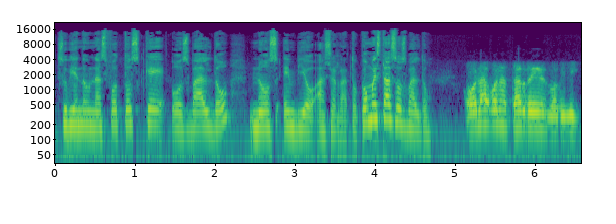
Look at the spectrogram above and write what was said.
subiendo unas fotos que Osvaldo nos envió hace rato. ¿Cómo estás, Osvaldo? Hola, buenas tardes, Dominique.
